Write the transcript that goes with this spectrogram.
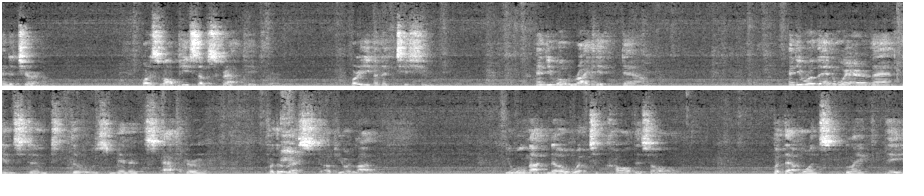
and a journal or a small piece of scrap paper or even a tissue. And you will write it down. And you will then wear that instant, those minutes after, for the rest of your life. You will not know what to call this all, but that once blank page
